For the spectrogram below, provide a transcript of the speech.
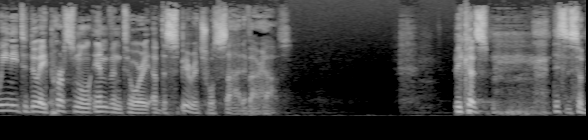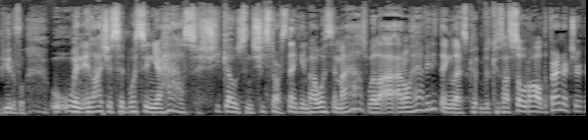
we need to do a personal inventory of the spiritual side of our house. Because this is so beautiful. When Elisha said, What's in your house? She goes and she starts thinking about what's in my house. Well, I, I don't have anything less because I sold all the furniture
